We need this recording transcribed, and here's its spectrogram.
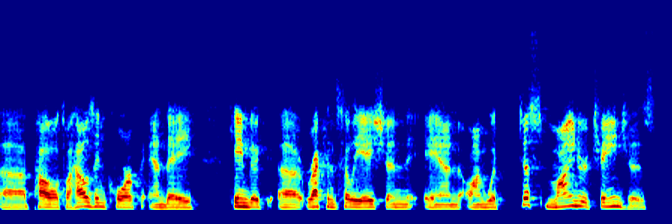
uh, Palo Alto Housing Corp and they came to uh, reconciliation and on with just minor changes.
